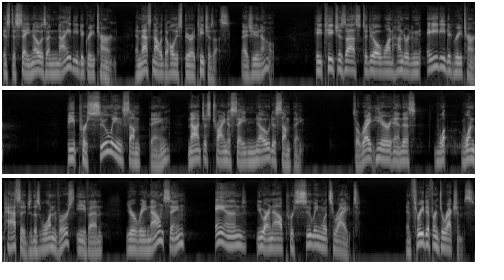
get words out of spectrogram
is to say no is a 90 degree turn. And that's not what the Holy Spirit teaches us, as you know. He teaches us to do a 180 degree turn. Be pursuing something, not just trying to say no to something. So, right here in this one passage, this one verse, even, you're renouncing and you are now pursuing what's right in three different directions.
